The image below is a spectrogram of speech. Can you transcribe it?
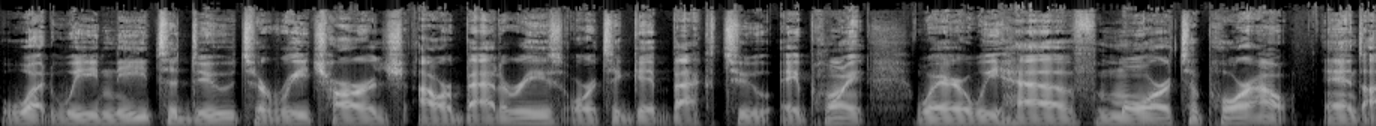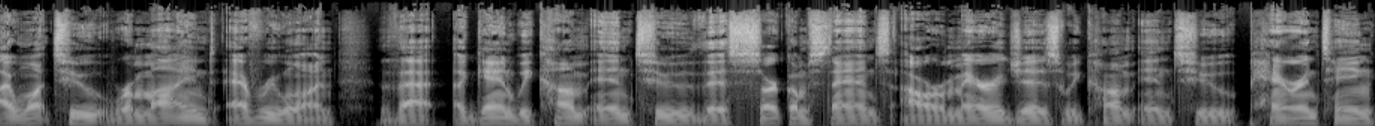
what we need to do to recharge our batteries or to get back to a point where we have more to pour out. And I want to remind everyone that again, we come into this circumstance, our marriages, we come into parenting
